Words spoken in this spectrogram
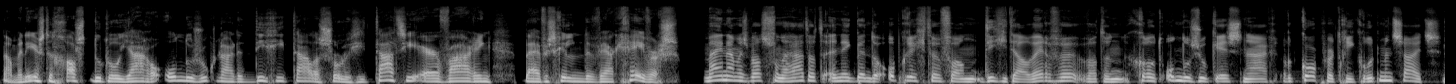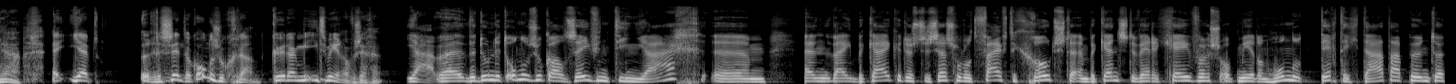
Nou, mijn eerste gast doet al jaren onderzoek naar de digitale sollicitatieervaring bij verschillende werkgevers. Mijn naam is Bas van der Hatert en ik ben de oprichter van Digitaal Werven, wat een groot onderzoek is naar corporate recruitment sites. Ja. Eh, je hebt recent ook onderzoek gedaan. Kun je daar iets meer over zeggen? Ja, we, doen dit onderzoek al 17 jaar. Ehm, en wij bekijken dus de 650 grootste en bekendste werkgevers op meer dan 130 datapunten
